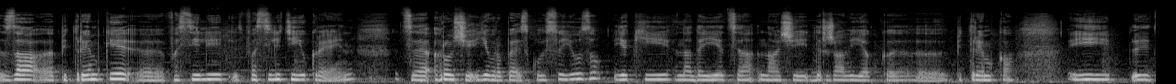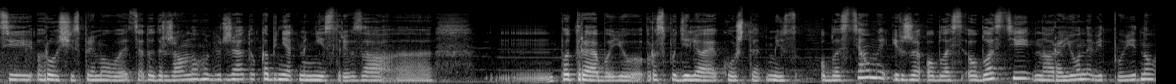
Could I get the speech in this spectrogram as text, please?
за підтримки е, Facili- Facility Ukraine. Це гроші Європейського Союзу, які надається нашій державі як е, підтримка. І е, ці гроші спрямовуються до державного бюджету. Кабінет міністрів за е, потребою розподіляє кошти між областями і вже області на райони відповідно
